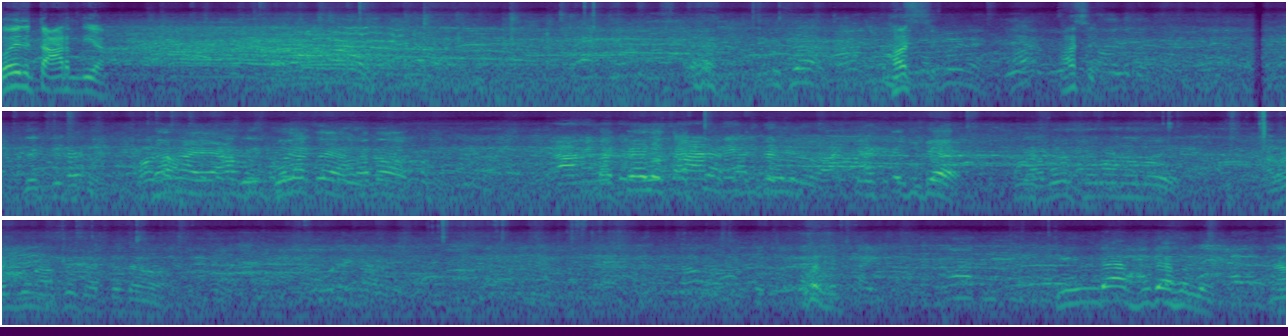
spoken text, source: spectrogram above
ওই যে তার দিয়া। আরেকজন আছে চারটে দেওয়া তিনটা দুটা হলো। না।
